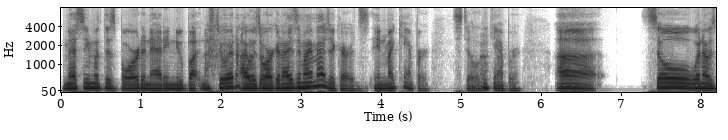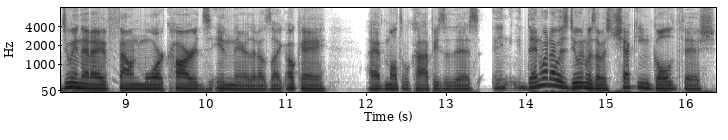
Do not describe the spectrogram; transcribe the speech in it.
messing with this board and adding new buttons to it, I was organizing my magic cards in my camper, still in the camper. Uh, so when I was doing that, I found more cards in there that I was like, okay, I have multiple copies of this. And then what I was doing was I was checking goldfish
